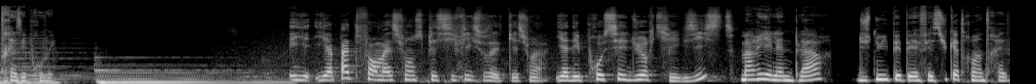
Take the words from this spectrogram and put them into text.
très éprouvée. Il n'y a pas de formation spécifique sur cette question-là. Il y a des procédures qui existent. Marie-Hélène Plard, du SNUI PPFSU 93.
